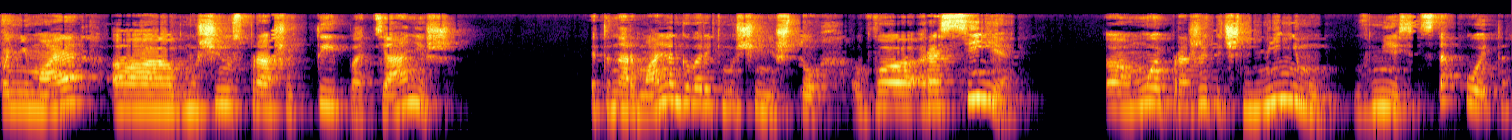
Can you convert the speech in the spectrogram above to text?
понимая, а, мужчину спрашивать, ты потянешь? Это нормально говорить мужчине, что в России а, мой прожиточный минимум в месяц такой-то.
